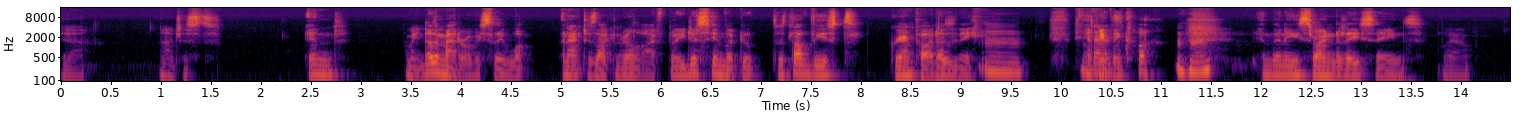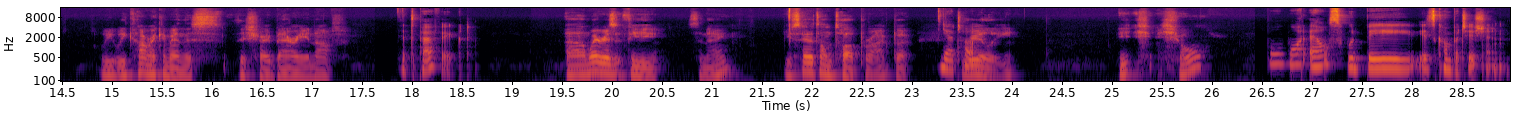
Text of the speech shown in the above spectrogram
yeah. No, just and I mean, it doesn't matter obviously what an actor's like in real life, but he just seemed like the loveliest grandpa, doesn't he? Mm. He Everything. hmm and then he's thrown into these scenes. Wow. We we can't recommend this this show Barry enough. It's perfect. Uh, where is it for you, Sine? You said it's on top, right? But Yeah, top. really, you, sure? Well, what else would be its competition?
